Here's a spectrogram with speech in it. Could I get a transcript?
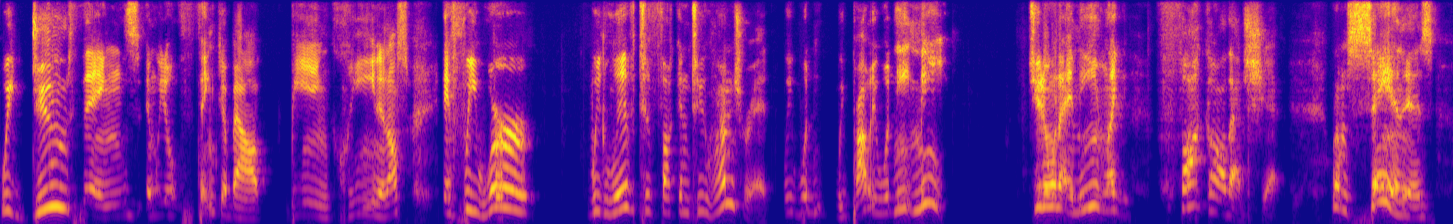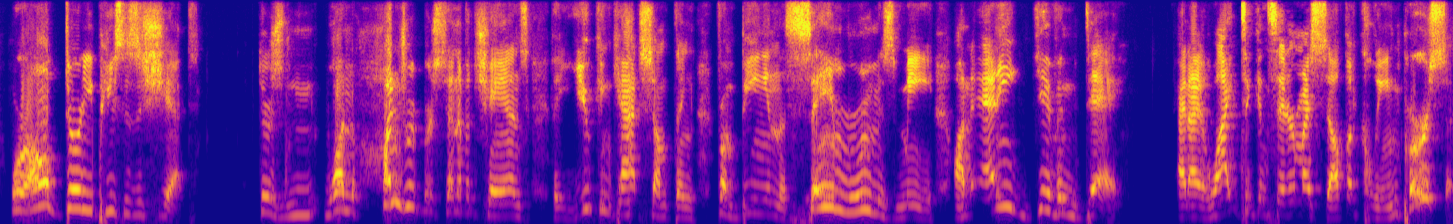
we do things and we don't think about being clean. And also, if we were, we lived to fucking 200, we wouldn't, we probably wouldn't eat meat. Do you know what I mean? Like, fuck all that shit. What I'm saying is, we're all dirty pieces of shit. There's 100% of a chance that you can catch something from being in the same room as me on any given day. And I like to consider myself a clean person.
